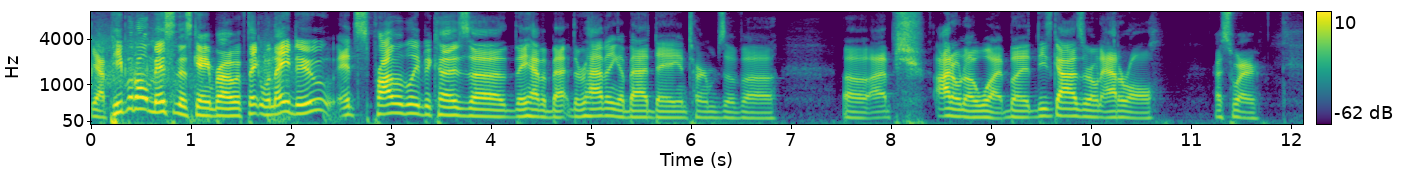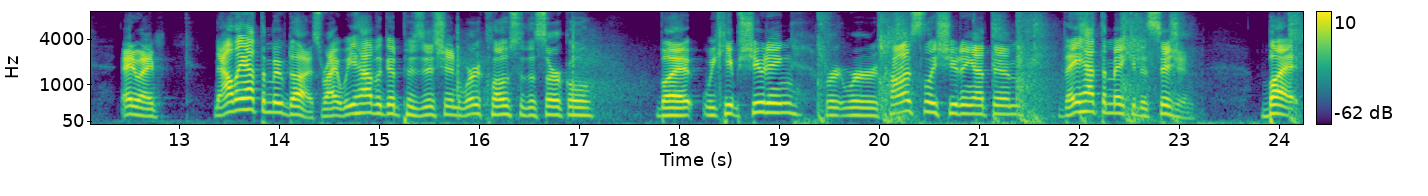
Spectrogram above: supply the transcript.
yeah, people don't miss in this game, bro. If they when they do, it's probably because uh, they have a bad they're having a bad day in terms of uh, uh, I, I don't know what, but these guys are on Adderall. I swear. Anyway, now they have to move to us, right? We have a good position. We're close to the circle, but we keep shooting. We're, we're constantly shooting at them. They have to make a decision. But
